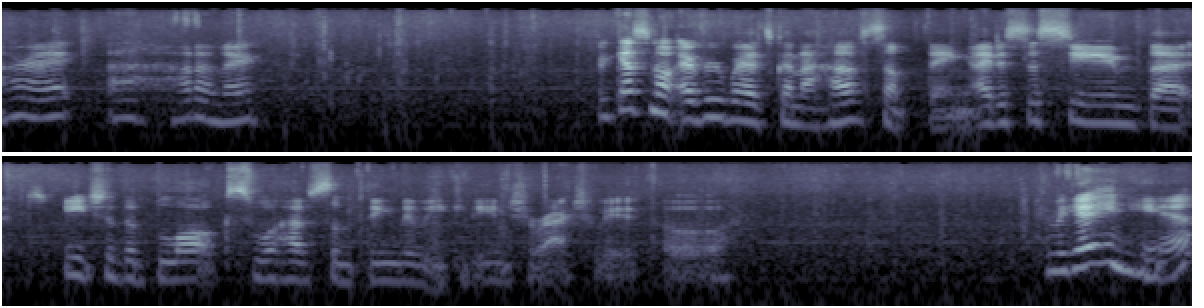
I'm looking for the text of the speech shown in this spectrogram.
Alright, uh, I don't know. I guess not everywhere it's gonna have something. I just assume that each of the blocks will have something that we could interact with, or... Can we get in here?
